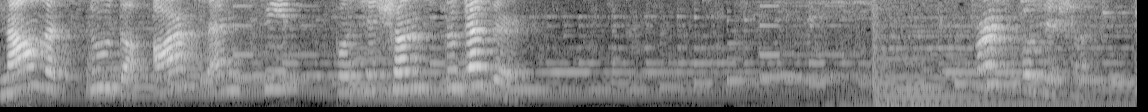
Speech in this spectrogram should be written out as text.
Now let's do the arms and feet positions together. First position.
